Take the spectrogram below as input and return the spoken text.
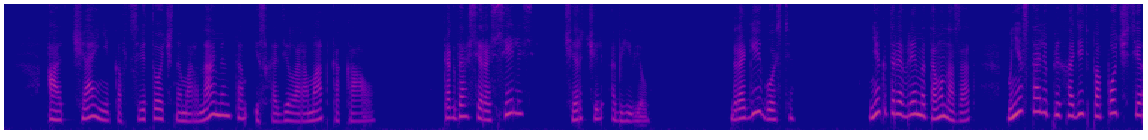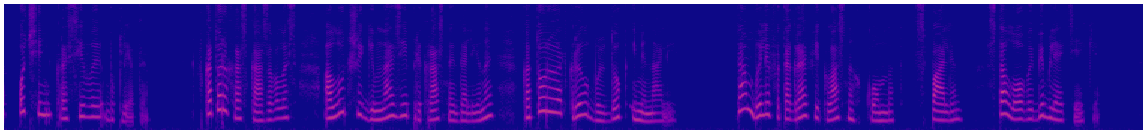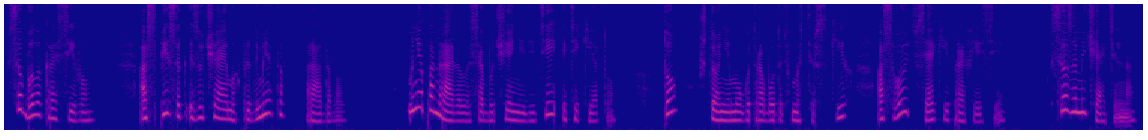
А от чайников цветочным орнаментом исходил аромат какао. Когда все расселись, Черчилль объявил. «Дорогие гости, некоторое время тому назад мне стали приходить по почте очень красивые буклеты, в которых рассказывалось о лучшей гимназии Прекрасной долины, которую открыл бульдог Именалий. Там были фотографии классных комнат, спален, столовой, библиотеки. Все было красивым, а список изучаемых предметов радовал. Мне понравилось обучение детей этикету. То, что они могут работать в мастерских, освоить всякие профессии. Все замечательно.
